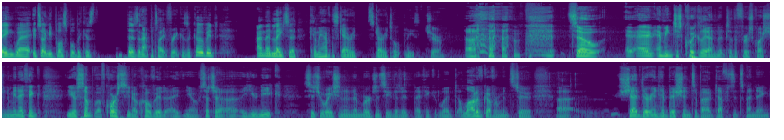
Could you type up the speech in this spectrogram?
thing where it's only possible because there's an appetite for it because of COVID. And then later, can we have the scary scary talk, please? Sure. Uh, so, I, I, mean, just quickly on to the first question. I mean, I think you know some, of course, you know, COVID, you know, such a, a unique situation and emergency that it, I think it led a lot of governments to uh, shed their inhibitions about deficit spending.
